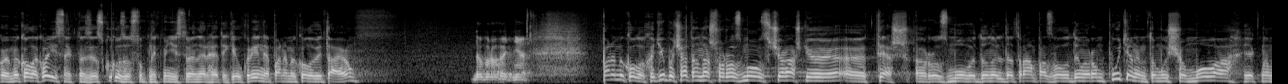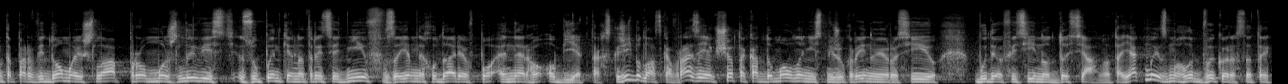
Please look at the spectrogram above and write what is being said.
Дякую. Микола Колісник на зв'язку, заступник міністра енергетики України. Пане Миколо, вітаю. Доброго дня. Пане Миколо, хотів почати нашу розмову з вчорашньої е, теж розмови Дональда Трампа з Володимиром Путіним, тому що мова, як нам тепер відомо, йшла про можливість зупинки на 30 днів взаємних ударів по енергооб'єктах. Скажіть, будь ласка, в разі якщо така домовленість між Україною і Росією буде офіційно досягнута, як ми змогли б використати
